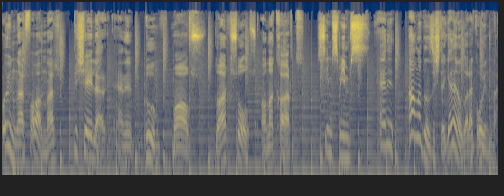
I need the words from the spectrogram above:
Oyunlar falanlar bir şeyler yani Doom, Mouse, Dark Souls, Anakart, Sims Mims yani anladınız işte genel olarak oyunlar.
